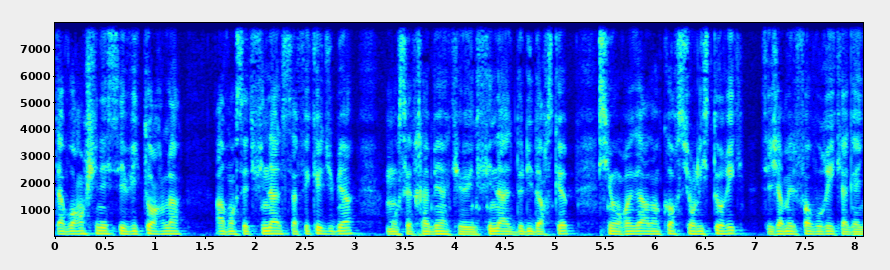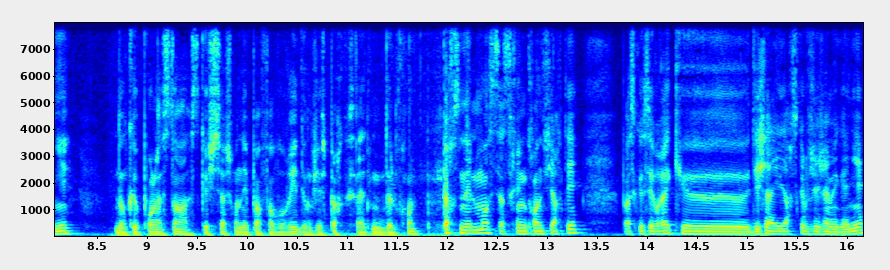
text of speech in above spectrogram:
D'avoir enchaîné ces victoires-là avant cette finale, ça fait que du bien. Mais on sait très bien qu'une finale de Leaders Cup, si on regarde encore sur l'historique, c'est jamais le favori qui a gagné. Donc pour l'instant, à ce que je sache, on n'est pas favori, donc j'espère que ça va être nous de le prendre. Personnellement, ça serait une grande fierté, parce que c'est vrai que déjà Leaders Cup, je l'ai jamais gagné.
